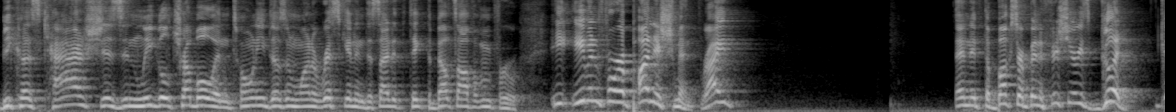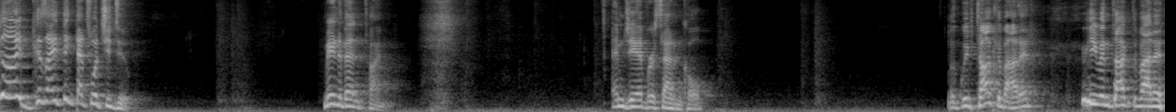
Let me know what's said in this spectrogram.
because Cash is in legal trouble and Tony doesn't want to risk it and decided to take the belts off of him for even for a punishment, right? And if the Bucks are beneficiaries, good, good, because I think that's what you do. Main event time. MJF versus Adam Cole. Look, we've talked about it. We even talked about it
